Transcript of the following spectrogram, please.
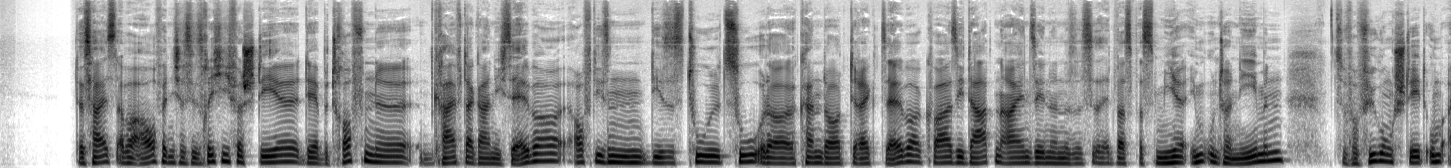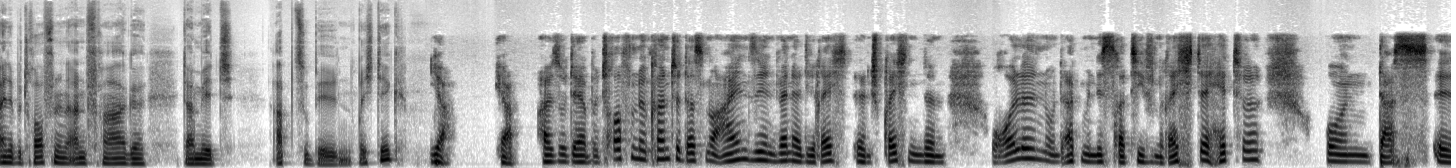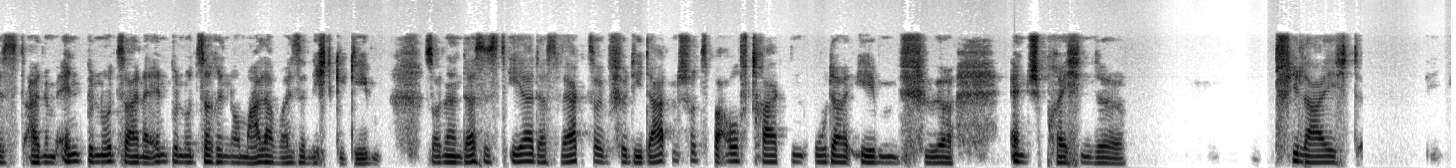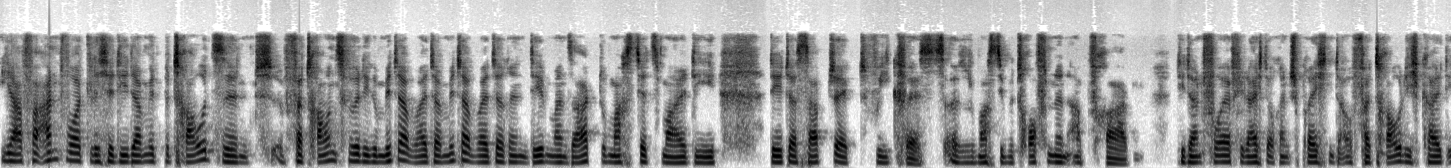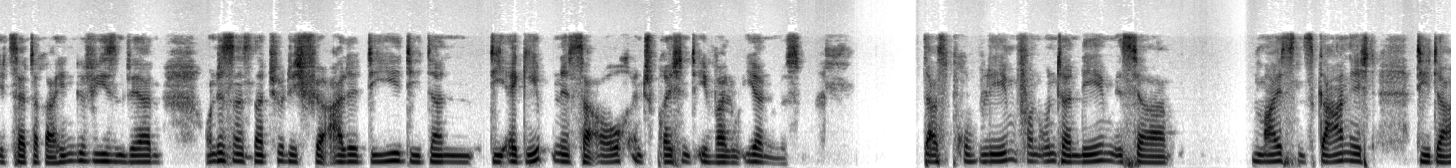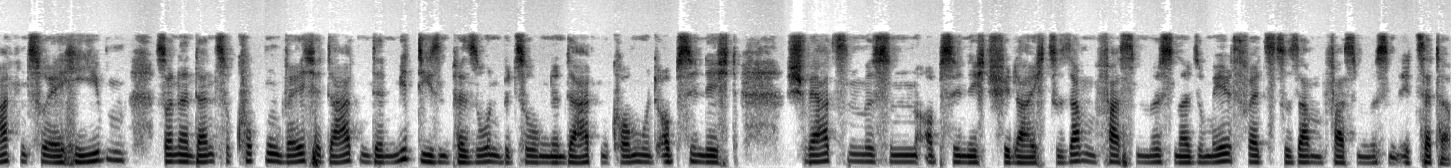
Das heißt aber auch, wenn ich das jetzt richtig verstehe, der Betroffene greift da gar nicht selber auf diesen, dieses Tool zu oder kann dort direkt selber quasi Daten einsehen. Und das ist etwas, was mir im Unternehmen zur Verfügung steht, um eine Betroffenenanfrage damit abzubilden. Richtig? Ja, ja. Also der Betroffene könnte das nur einsehen, wenn er die recht, entsprechenden Rollen und administrativen Rechte hätte und das ist einem Endbenutzer, einer Endbenutzerin normalerweise nicht gegeben, sondern das ist eher das Werkzeug für die Datenschutzbeauftragten oder eben für entsprechende vielleicht ja, Verantwortliche, die damit betraut sind, vertrauenswürdige Mitarbeiter, Mitarbeiterinnen, denen man sagt, du machst jetzt mal die Data Subject Requests, also du machst die betroffenen Abfragen, die dann vorher vielleicht auch entsprechend auf Vertraulichkeit etc. hingewiesen werden. Und es ist natürlich für alle die, die dann die Ergebnisse auch entsprechend evaluieren müssen. Das Problem von Unternehmen ist ja meistens gar nicht, die Daten zu erheben, sondern dann zu gucken, welche Daten denn mit diesen personenbezogenen Daten kommen und ob sie nicht schwärzen müssen, ob sie nicht vielleicht zusammenfassen müssen, also Mail-Threads zusammenfassen müssen, etc.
